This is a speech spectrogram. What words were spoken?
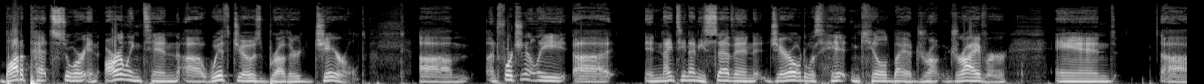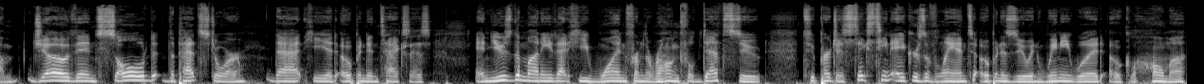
bought a pet store in Arlington uh, with Joe's brother, Gerald. Um, unfortunately, uh, in 1997, Gerald was hit and killed by a drunk driver, and um, Joe then sold the pet store that he had opened in Texas and used the money that he won from the wrongful death suit to purchase 16 acres of land to open a zoo in Wynnewood, Oklahoma,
